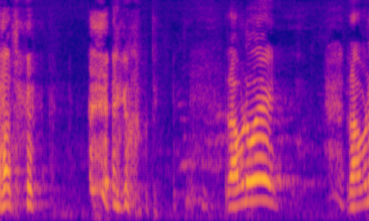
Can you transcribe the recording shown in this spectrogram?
ਇੱਕ ਕੁੱਤੇ। ਰਾਵਣ ਓਏ ਰਾਵਣ।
